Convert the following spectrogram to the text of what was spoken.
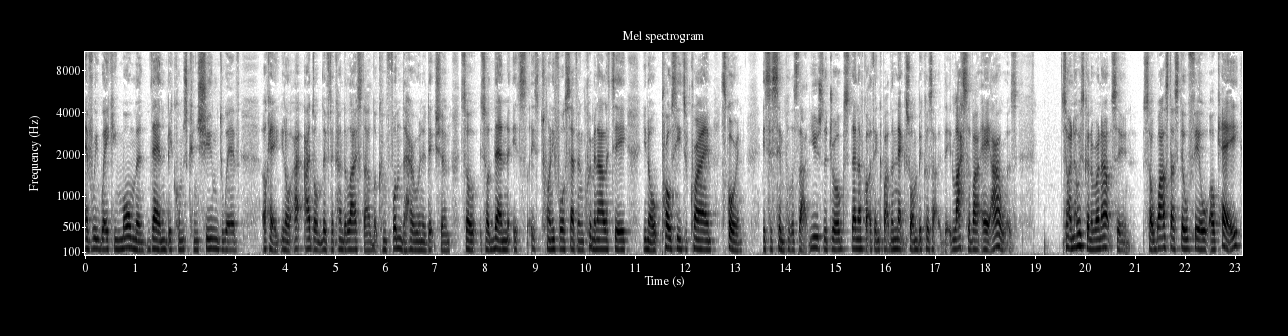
every waking moment then becomes consumed with okay you know I, I don't live the kind of lifestyle that can fund the heroin addiction. So so then it's it's 24/7 criminality you know proceeds of crime scoring. It's as simple as that. Use the drugs. Then I've got to think about the next one because it lasts about 8 hours so I know it's going to run out soon. So whilst I still feel okay,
